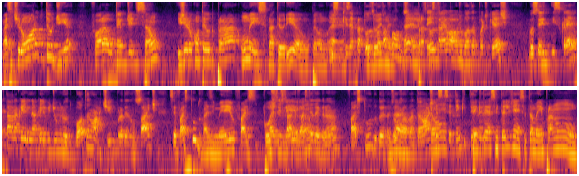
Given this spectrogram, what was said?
Mas você tirou uma hora do teu dia, fora o tempo de edição, e gerou conteúdo pra um mês, na teoria, ou pelo... E é, se quiser para todas as plataformas. meses. É, pra você todas extrai as o áudio, bota no podcast, você escreve o que tá naquele, naquele vídeo de um minuto, bota num artigo para dentro de um site, você faz tudo. Faz e-mail, faz post faz no e-mail, Instagram. faz Telegram, faz tudo dentro do é. Então eu acho Então, que assim, você tem que ter. Tem que mesmo. ter essa inteligência também pra não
